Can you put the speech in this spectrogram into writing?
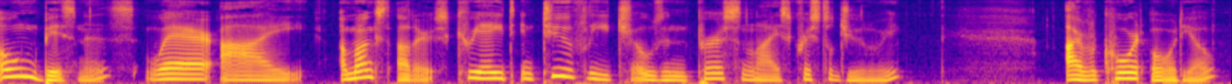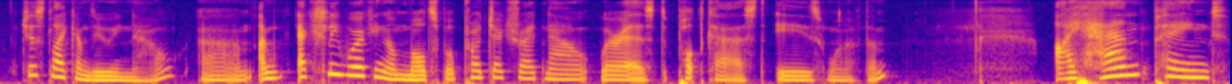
own business where I, amongst others, create intuitively chosen personalized crystal jewelry. I record audio, just like I'm doing now. Um, I'm actually working on multiple projects right now, whereas the podcast is one of them. I hand paint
